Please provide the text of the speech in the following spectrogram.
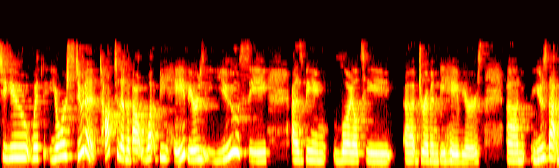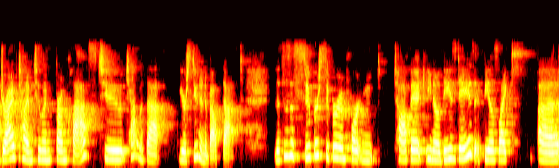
to you with your student. Talk to them about what behaviors you see as being loyalty uh, driven behaviors. Um, use that drive time to and from class to chat with that your student about that. This is a super super important topic. You know, these days it feels like uh,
